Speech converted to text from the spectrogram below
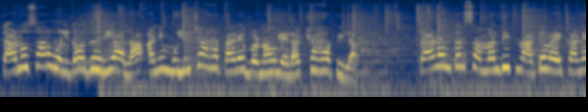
त्यानुसार मुलगा घरी आला आणि मुलीच्या हाताने बनवलेला चहा पिला. त्यानंतर संबंधित नातेवाईकाने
